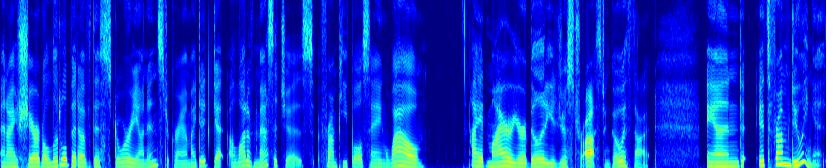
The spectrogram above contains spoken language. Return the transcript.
and I shared a little bit of this story on Instagram, I did get a lot of messages from people saying, Wow, I admire your ability to just trust and go with that. And it's from doing it.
